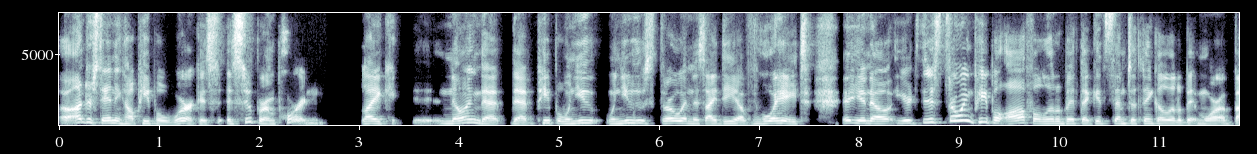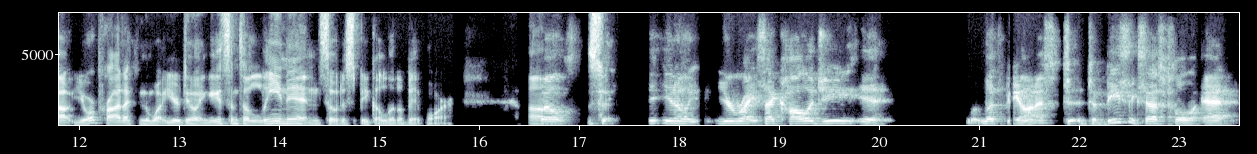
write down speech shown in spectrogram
Uh, understanding how people work is is super important. Like eh, knowing that that people when you when you throw in this idea of weight eh, you know you're just throwing people off a little bit that gets them to think a little bit more about your product and what you're doing. It gets them to lean in so to speak a little bit more. Um, well so you know you're right. Psychology it let's be honest to, to be successful at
